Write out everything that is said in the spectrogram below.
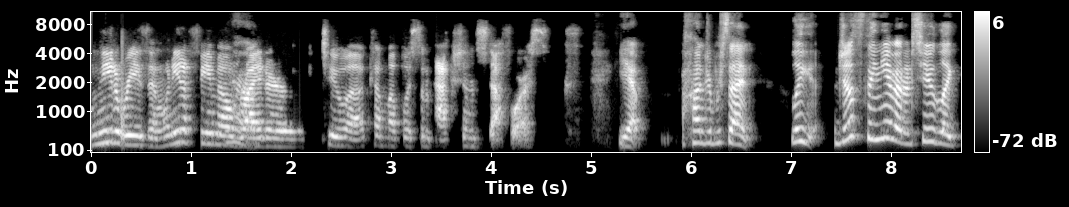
we need a reason. We need a female yeah. writer to uh, come up with some action stuff for us. Yep, hundred percent. Like just thinking about it too, like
